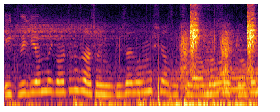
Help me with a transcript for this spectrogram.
İlk videomda gördüm zaten güzel olmuş yazmış ya ama like abone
